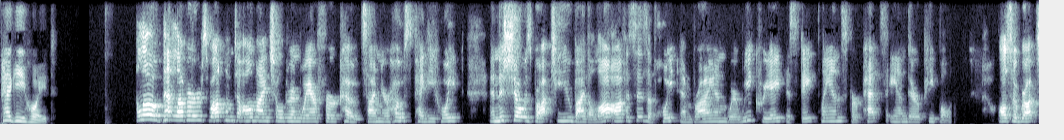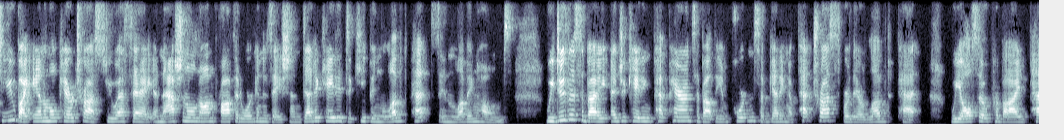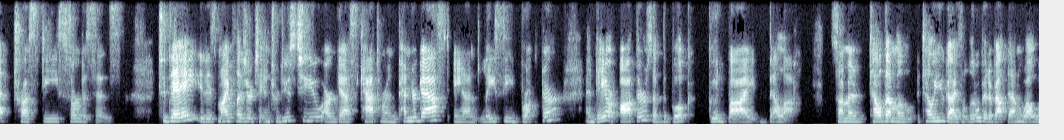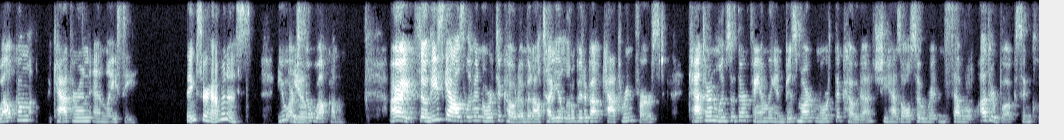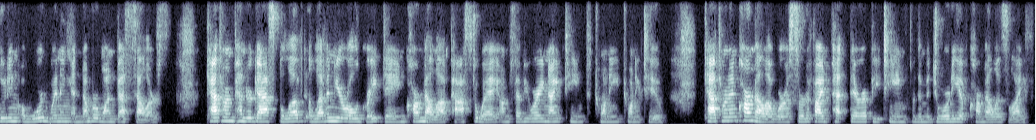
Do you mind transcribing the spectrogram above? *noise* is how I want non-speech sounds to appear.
Peggy Hoyt. Hello, pet lovers. Welcome to All My Children Wear Fur Coats. I'm your host, Peggy Hoyt, and this show is brought to you by the law offices of Hoyt and Bryan, where we create estate plans for pets and their people. Also brought to you by Animal Care Trust USA, a national nonprofit organization dedicated to keeping loved pets in loving homes. We do this by educating pet parents about the importance of getting a pet trust for their loved pet. We also provide pet trustee services. Today, it is my pleasure to introduce to you our guests, Katherine Pendergast and Lacie Brueckner, and they are authors of the book Goodbye Bella. So I'm going to tell them, tell you guys a little bit about them. Well, welcome, Katherine and Lacie. Thanks for having us. You Thank are you. so welcome. All right. So these gals live in North Dakota, but I'll tell you a little bit about Katherine first. Katherine lives with her family in Bismarck, North Dakota. She has also written several other books, including award winning and number one bestsellers. Katherine Pendergast's beloved 11 year old Great Dane, Carmela, passed away on February 19th, 2022. Katherine and Carmela were a certified pet therapy team for the majority of Carmela's life.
